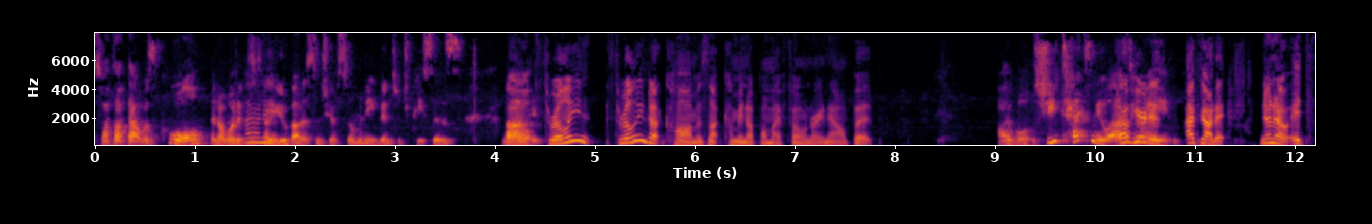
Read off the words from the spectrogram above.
so I thought that was cool, and I wanted to Oh, tell you about it since you have so many vintage pieces. Well, Um, thrilling thrilling.com is not coming up on my phone right now, but I will. She texted me last oh, here night, it is. I found it. No, no, it's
